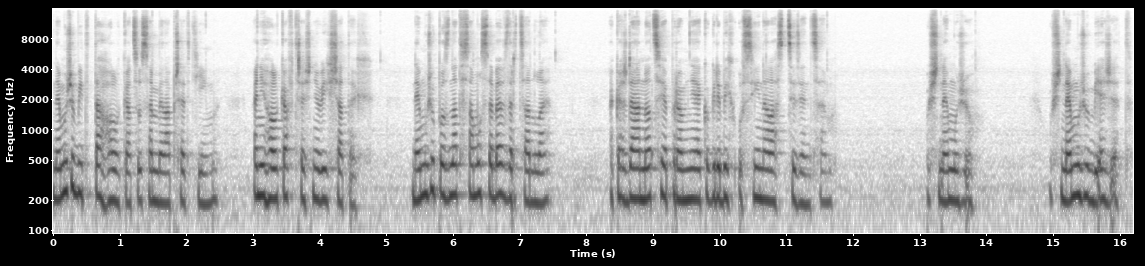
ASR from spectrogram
Nemůžu být ta holka, co jsem byla předtím, ani holka v třešňových šatech. Nemůžu poznat samu sebe v zrcadle a každá noc je pro mě, jako kdybych usínala s cizincem. Už nemůžu. Už nemůžu běžet.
